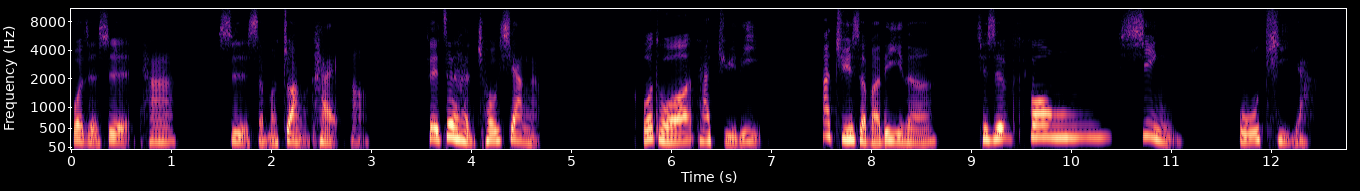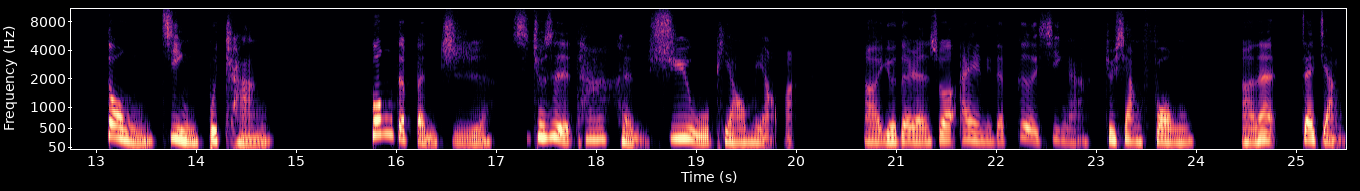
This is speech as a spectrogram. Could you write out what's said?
或者是它是什么状态哈，所以这很抽象啊。佛陀他举例，他举什么例呢？其实风性无体呀、啊，动静不常。风的本质就是它很虚无缥缈嘛。啊，有的人说，哎，你的个性啊，就像风啊。那在讲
